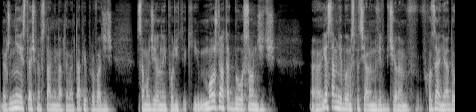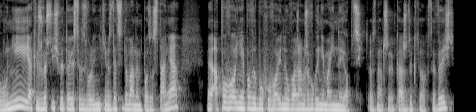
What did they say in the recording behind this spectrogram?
Znaczy, nie jesteśmy w stanie na tym etapie prowadzić samodzielnej polityki. Można tak było sądzić. Ja sam nie byłem specjalnym wielbicielem wchodzenia do Unii. Jak już weszliśmy, to jestem zwolennikiem zdecydowanym pozostania. E, a po wojnie, po wybuchu wojny uważam, że w ogóle nie ma innej opcji. To znaczy każdy, kto chce wyjść,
